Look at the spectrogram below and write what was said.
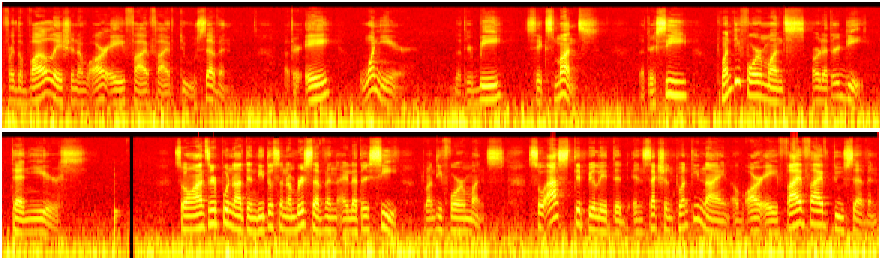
for the violation of RA 5527? Letter A, 1 year. Letter B, 6 months. Letter C, 24 months. Or letter D, 10 years. So, ang answer po natin dito sa number 7 ay letter C, 24 months. So as stipulated in Section 29 of RA 5527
